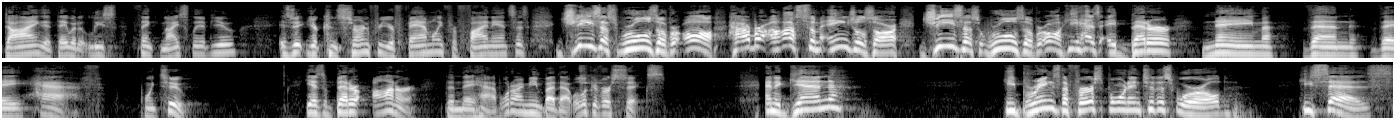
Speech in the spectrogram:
dying that they would at least think nicely of you? Is it your concern for your family, for finances? Jesus rules over all. However awesome angels are, Jesus rules over all. He has a better name than they have. Point two. He has a better honor than they have. What do I mean by that? Well, look at verse 6. And again, he brings the firstborn into this world. He says,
